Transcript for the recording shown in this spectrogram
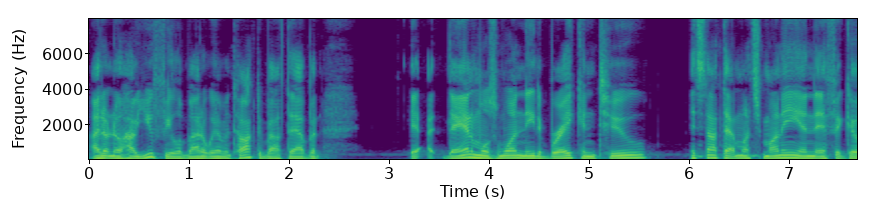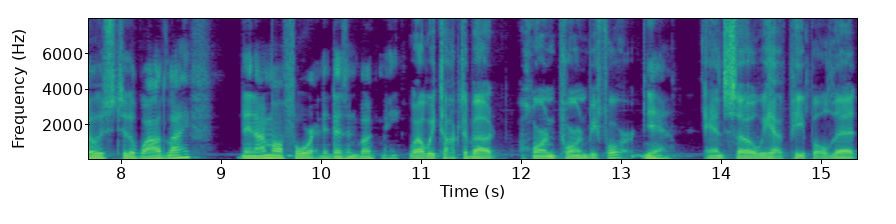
I don't know how you feel about it. We haven't talked about that, but it, the animals, one, need a break, and two, it's not that much money. And if it goes to the wildlife, then I'm all for it. It doesn't bug me. Well, we talked about horn porn before. Yeah. And so we have people that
